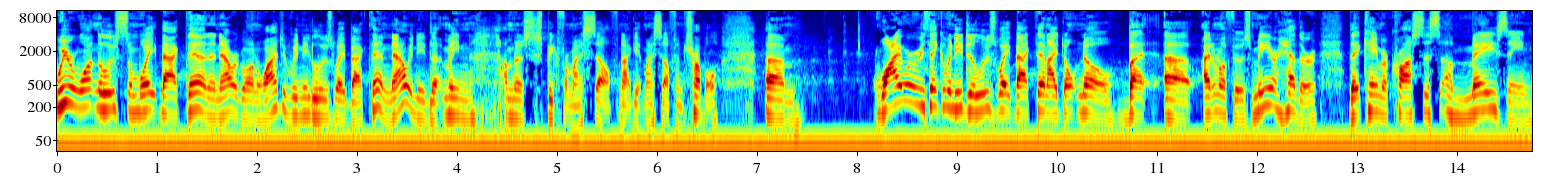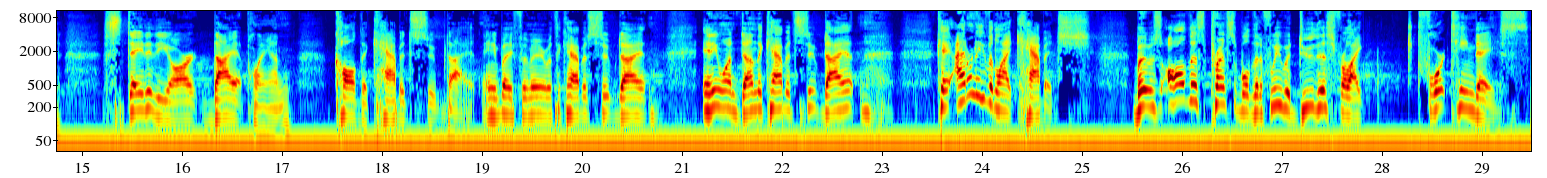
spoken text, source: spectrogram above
we were wanting to lose some weight back then, and now we're going, why did we need to lose weight back then? Now we need to, I mean, I'm going to speak for myself, not get myself in trouble. Um, why were we thinking we needed to lose weight back then? I don't know, but uh, I don't know if it was me or Heather that came across this amazing state of the art diet plan called the cabbage soup diet. Anybody familiar with the cabbage soup diet? Anyone done the cabbage soup diet? Okay, I don't even like cabbage, but it was all this principle that if we would do this for like 14 days,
